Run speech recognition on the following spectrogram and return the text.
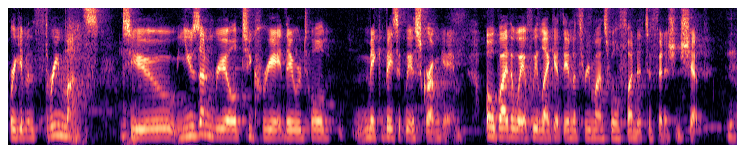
were given three months to use Unreal to create. They were told make basically a Scrum game. Oh, by the way, if we like it at the end of three months, we'll fund it to finish and ship Yeah.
